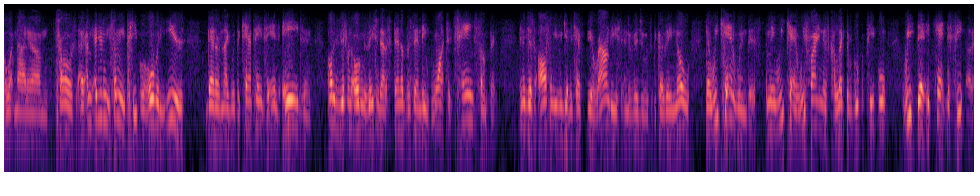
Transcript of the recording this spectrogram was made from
whatnot. And, um, Charles, I, I mean, I just meet so many people over the years that are like with the campaign to end AIDS and all these different organizations that are standing up and saying they want to change something. And it's just awesome even getting a chance to be around these individuals because they know that we can win this. I mean, we can. We fighting this collective group of people we that it can't defeat us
